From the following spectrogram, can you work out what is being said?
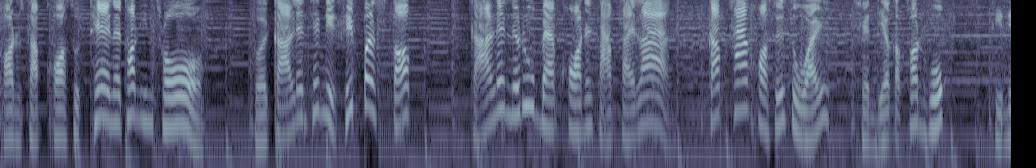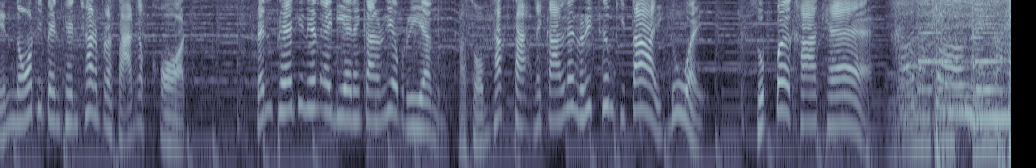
ท่อนสับคอสุดเท่ในท่อนอินโทร โดยการเล่นเทคนิค Triple Stop การเล่นในรูปแบบคอร์ดใน 3 สายล่าง กับท่าคอร์ดสวยๆ เช่นเดียวกับท่อนฮุก ที่เน้นโน้ตที่เป็นเทนชันประสานกับคอร์ด เป็นเพลงที่เน้นไอเดียในการเรียบเรียง ผสมทักษะในการเล่นริทึมกีตาร์อีกด้วยซูเปอร์คาแคร์ขอจองได้ไหม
